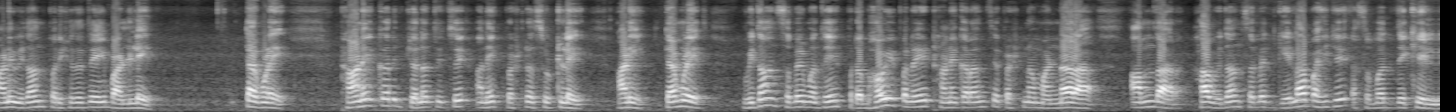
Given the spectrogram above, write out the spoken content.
आणि विधान परिषदेतही मांडले. त्यामुळे ठाणेकर जनतेचे अनेक प्रश्न सुटले आणि त्यामुळेच विधानसभेमध्ये प्रभावीपणे ठाणेकरांचे प्रश्न मांडणारा आमदार हा विधानसभेत गेला पाहिजे असं मत देखील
